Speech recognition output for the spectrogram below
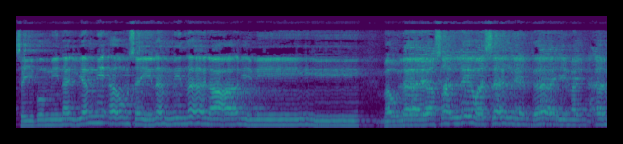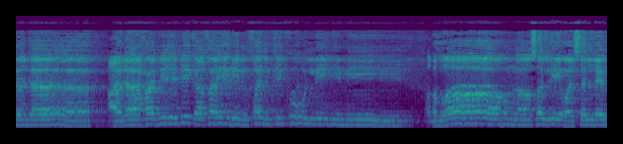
سيب من اليم أو سيلا من العالم. مولاي صل وسلم دائما أبدا. على حبيبك خير الخلق كلهم. اللهم صل وسلم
